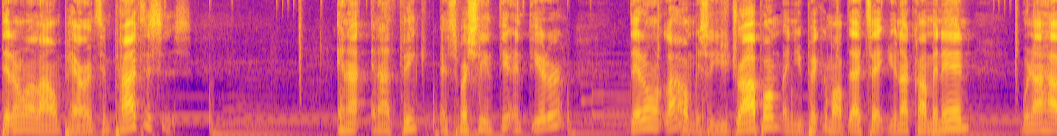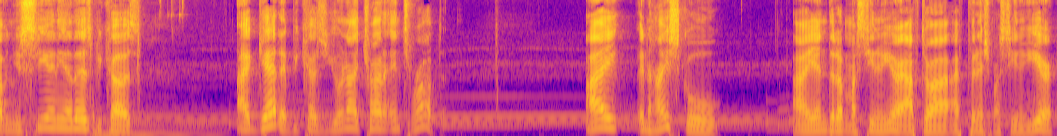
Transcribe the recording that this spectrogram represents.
they don't allow parents in practices. And I and I think, especially in, the, in theater, they don't allow me. So you drop them and you pick them up. That's it. You're not coming in We're not having you see any of this because I get it because you're not trying to interrupt. I in high school, I ended up my senior year after I, I finished my senior year.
